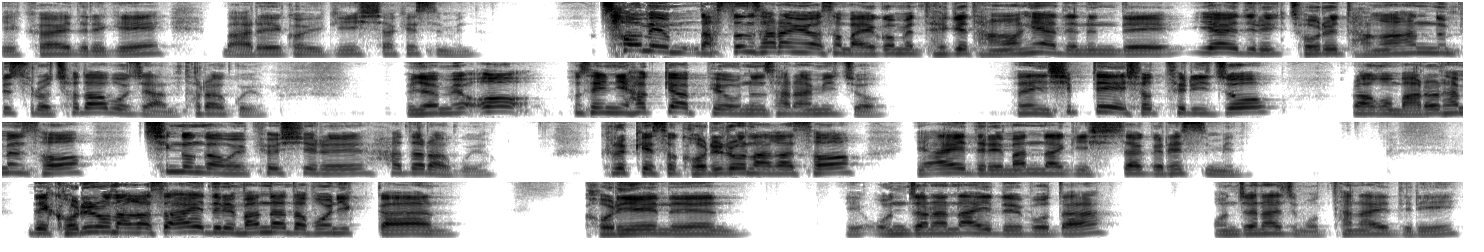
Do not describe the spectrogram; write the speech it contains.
예, 그 아이들에게 말을 걸기 시작했습니다. 처음에 낯선 사람이 와서 말 걸면 되게 당황해야 되는데 이 아이들이 저를 당황한 눈빛으로 쳐다보지 않더라고요. 왜냐하면 어 선생님 학교 앞에 오는 사람이죠. 선생님 10대의 셔틀이죠. 라고 말을 하면서 친근감을 표시를 하더라고요. 그렇게 해서 거리로 나가서 이 아이들을 만나기 시작을 했습니다. 근데 거리로 나가서 아이들을 만나다 보니까 거리에는 이 온전한 아이들보다 온전하지 못한 아이들이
